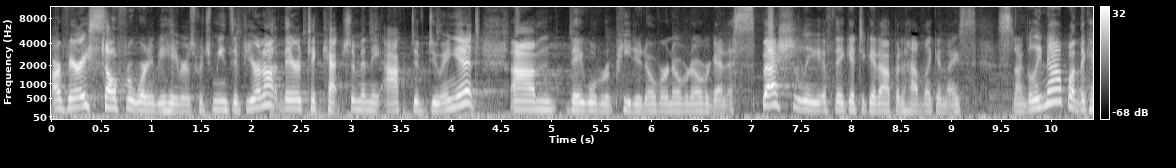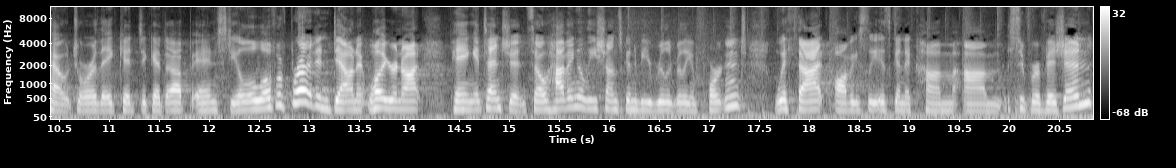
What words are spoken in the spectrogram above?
are very self self-rewarding behaviors, which means if you're not there to catch them in the act of doing it, um, they will repeat it over and over and over again, especially if they get to get up and have like a nice snuggly nap on the couch, or they get to get up and steal a loaf of bread and down it while you're not paying attention. So having a leash on is going to be really, really important. With that, obviously, is going to come um, supervision.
